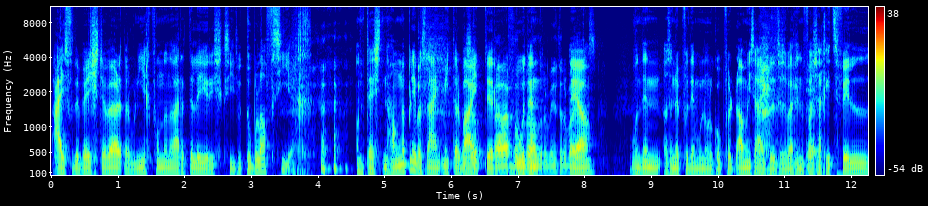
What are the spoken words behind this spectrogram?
Eines der besten Wörter, die ich gefunden habe während der Lehre, war «Du Doppelaff sich». Und das ist dann hängen geblieben. Also der eine Mitarbeiter, wo einem dann... Mitarbeiter. Ja, wo dann, also nicht von dem, der nur verdammt sagt, das wäre dann fast ein bisschen zu viel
